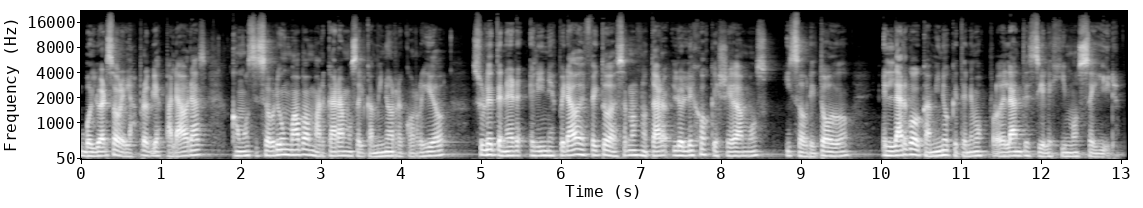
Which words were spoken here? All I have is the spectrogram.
volver sobre las propias palabras, como si sobre un mapa marcáramos el camino recorrido, suele tener el inesperado efecto de hacernos notar lo lejos que llegamos y sobre todo, el largo camino que tenemos por delante si elegimos seguir.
